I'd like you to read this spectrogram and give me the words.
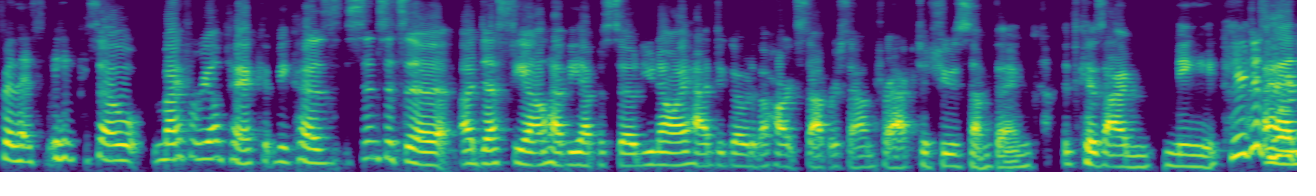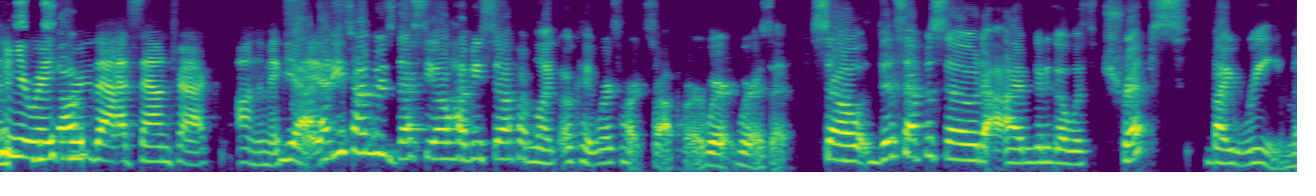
for this week? So my for real pick, because since it's a, a Destiel heavy episode, you know I had to go to the Heartstopper soundtrack to choose something because I'm me. You're just And working your way some- through that soundtrack on the mixtape. Yeah, anytime there's Destiel heavy stuff, I'm like, okay, where's Heartstopper? Where where is it? So this episode, I'm gonna go with Trips by Reem,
